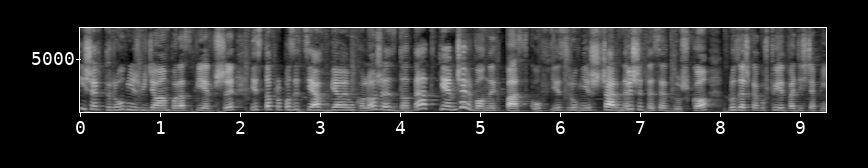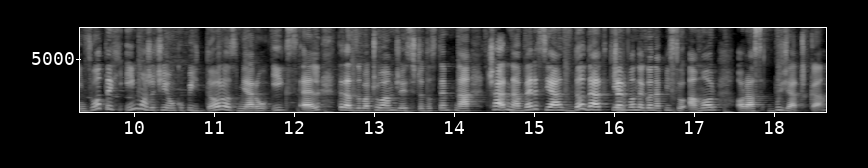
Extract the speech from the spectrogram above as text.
t-shirt również widziałam po raz pierwszy. Jest to propozycja w białym kolorze z dodatkiem czerwonych pasków. Jest również czarne wyszyte serduszko. Bluzeczka kosztuje 25 zł i możecie ją kupić do rozmiaru XL. Teraz zobaczyłam, że jest jeszcze dostępna czarna wersja z dodatkiem czerwonego napisu Amor oraz buziaczka.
